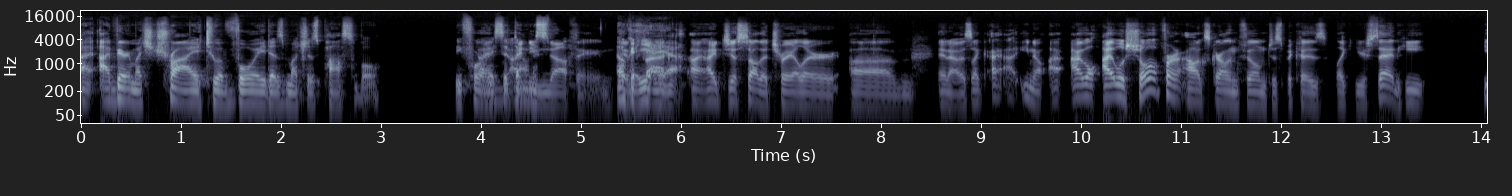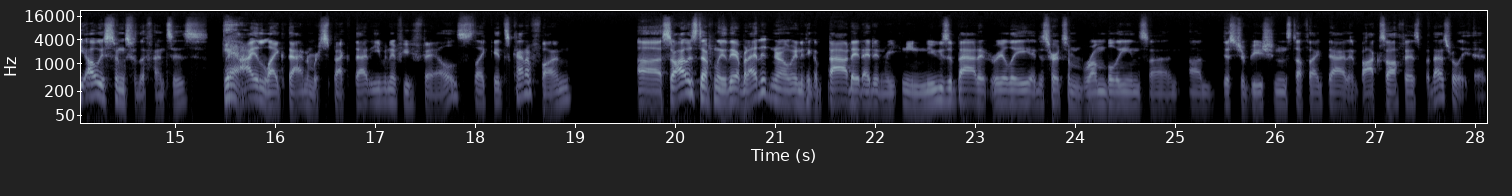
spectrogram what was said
I, I very much try to avoid as much as possible before I, sit down. I knew nothing. Okay, In yeah, fact, I, I just saw the trailer, um, and I was like, I, I, you know, I, I will, I will show up for an Alex Garland film just because, like you said, he he always swings for the fences. Yeah. I like that and respect that, even if he fails. Like it's kind of fun. Uh, so I was definitely there, but I didn't know anything about it. I didn't read any news about it really. I just heard some rumblings on on distribution and stuff like that and box office, but that's really it.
